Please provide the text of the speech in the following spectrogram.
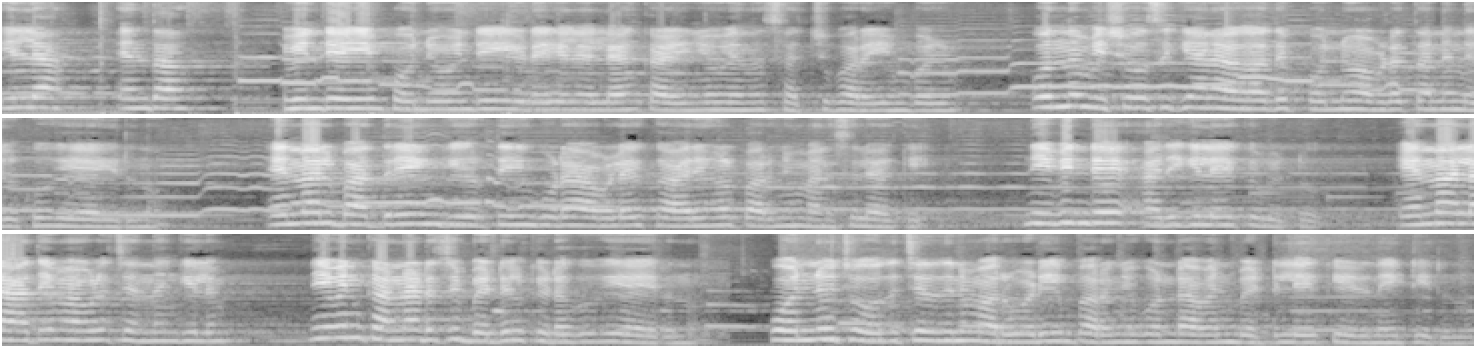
ഇല്ല എന്താ? ഇവന്റെയും പൊന്നുവിന്റെയും ഇടയിലെല്ലാം കഴിഞ്ഞു എന്ന് സച്ചു പറയുമ്പോഴും ഒന്നും വിശ്വസിക്കാനാകാതെ പൊന്നു അവിടെ തന്നെ നിൽക്കുകയായിരുന്നു. എന്നാൽ ഭദ്രയും കീർത്തിയും കൂടെ അവളെ കാര്യങ്ങൾ പറഞ്ഞു മനസ്സിലാക്കി. നിവിന്റെ അരികിലേക്ക് വിട്ടു. എന്നാൽ ആദ്യം അവൾ ചെന്നെങ്കിലും നിവിൻ കണ്ണടച്ച് ബെഡിൽ കിടക്കുകയായിരുന്നു. പൊന്നു ചോദിച്ചതിന് മറുപടിയും പറഞ്ഞുകൊണ്ട് അവൻ ബെഡിലേക്ക് എഴുന്നേറ്റിരുന്നു.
